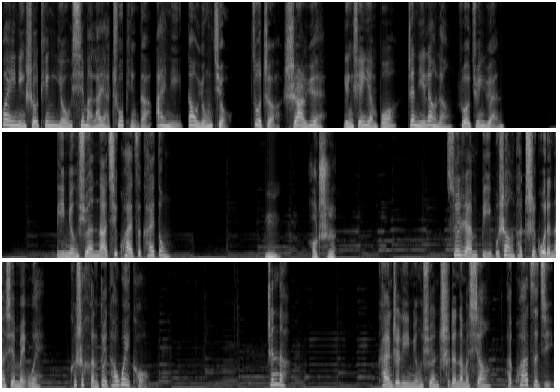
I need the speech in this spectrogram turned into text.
欢迎您收听由喜马拉雅出品的《爱你到永久》，作者十二月领衔演播，珍妮、亮亮、若君元。李明轩拿起筷子开动，嗯，好吃。虽然比不上他吃过的那些美味，可是很对他胃口。真的，看着李明轩吃的那么香，还夸自己。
